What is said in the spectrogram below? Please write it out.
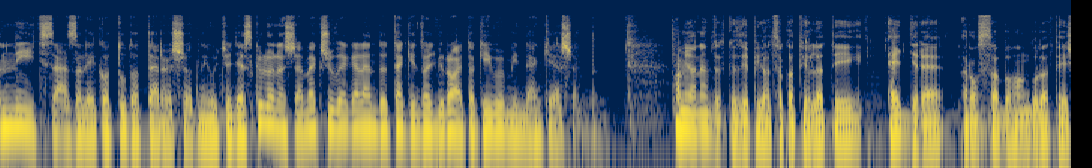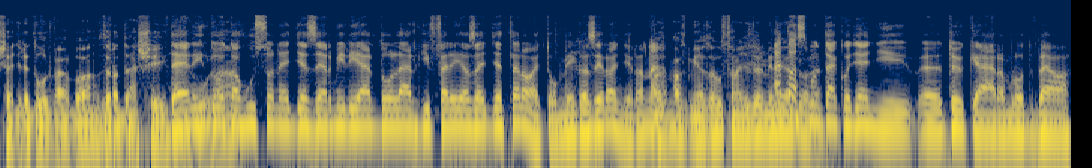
4%-ot tudott erősödni, úgyhogy ez különösen megsüvegelendő, tekintve, hogy rajta kívül mindenki esett. Ami a nemzetközi piacokat illeti, egyre rosszabb a hangulat, és egyre durvább az eladási De elindult hullám. a 21 ezer milliárd dollár kifelé az egyetlen ajtó, még azért annyira nem. Az, az mi az a 21 ezer milliárd hát azt dollár? mondták, hogy ennyi tőke áramlott be a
